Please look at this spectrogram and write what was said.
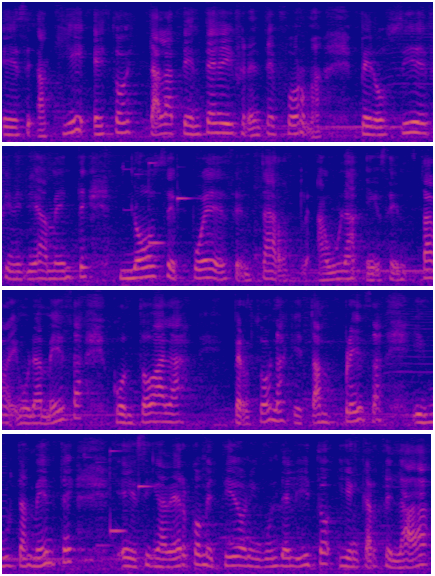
Es, aquí esto está latente de diferentes formas, pero sí definitivamente no se puede sentar, a una, sentar en una mesa con todas las personas que están presas injustamente eh, sin haber cometido ningún delito y encarceladas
